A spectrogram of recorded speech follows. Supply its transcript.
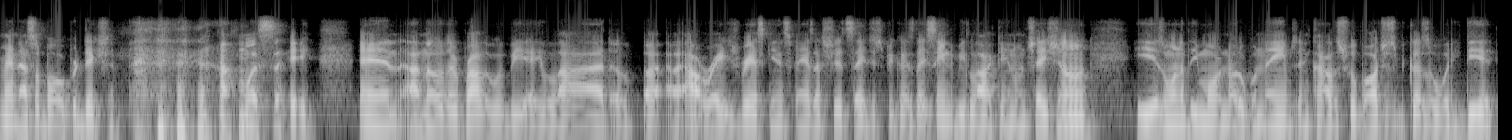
Man, that's a bold prediction, I must say. And I know there probably would be a lot of uh, uh, outraged Redskins fans, I should say, just because they seem to be locked in on Chase Young he is one of the more notable names in college football just because of what he did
